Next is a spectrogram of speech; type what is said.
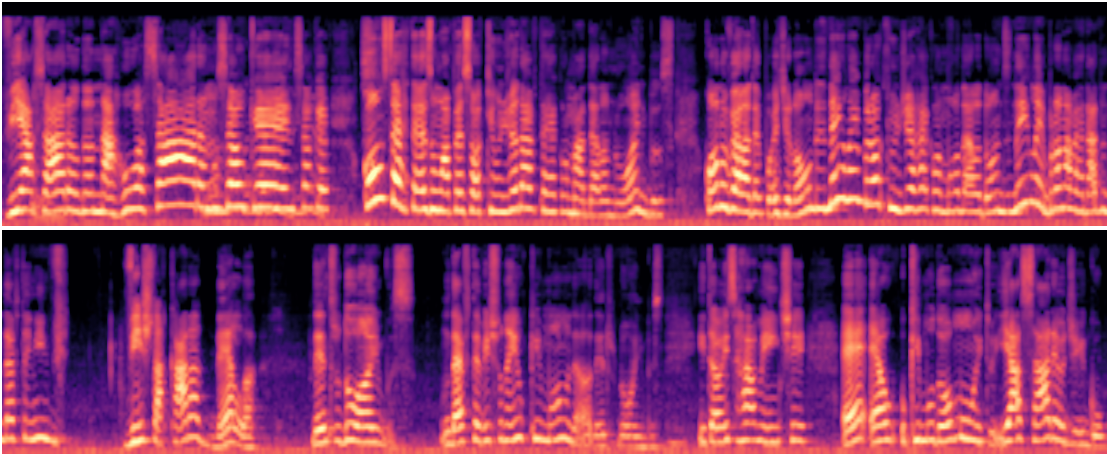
Vi a Sara andando na rua, Sara, não sei o quê, não sei o quê. Com certeza, uma pessoa que um dia deve ter reclamado dela no ônibus, quando vê ela depois de Londres, nem lembrou que um dia reclamou dela do ônibus, nem lembrou, na verdade, não deve ter nem visto a cara dela dentro do ônibus. Não deve ter visto nem o kimono dela dentro do ônibus. Então, isso realmente é, é o, que mudou muito. E a Sara, eu digo,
